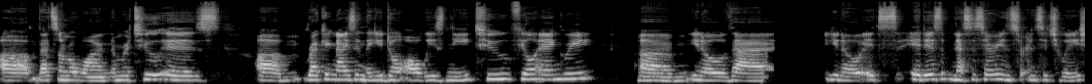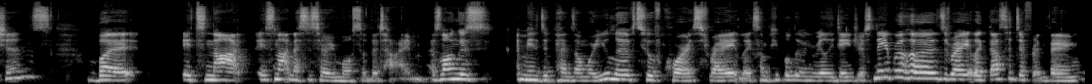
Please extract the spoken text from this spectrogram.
Um, that's number one. Number two is um, recognizing that you don't always need to feel angry. Mm. you know that you know it's it is necessary in certain situations, but it's not it's not necessary most of the time. As long as I mean, it depends on where you live too, of course, right? Like some people live in really dangerous neighborhoods, right? Like that's a different thing.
